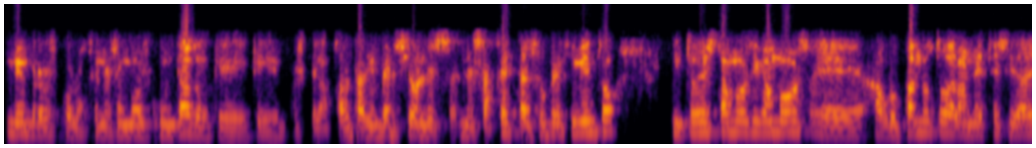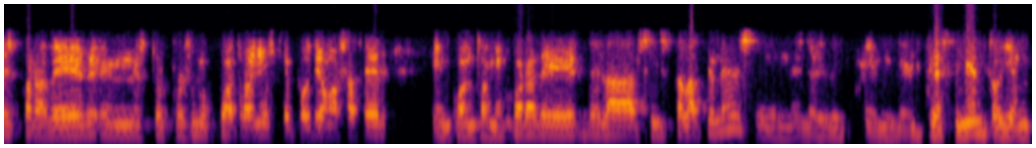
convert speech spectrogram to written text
miembros con los que nos hemos juntado que, pues que la falta de inversión les, afecta en su crecimiento. Entonces estamos, digamos, eh, agrupando todas las necesidades para ver en estos próximos cuatro años qué podríamos hacer en cuanto a mejora de, las instalaciones, en, el, crecimiento y en,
